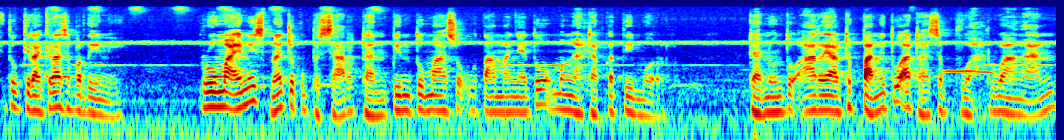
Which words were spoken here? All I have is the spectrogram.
itu kira-kira seperti ini. Rumah ini sebenarnya cukup besar dan pintu masuk utamanya itu menghadap ke timur. Dan untuk areal depan itu ada sebuah ruangan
